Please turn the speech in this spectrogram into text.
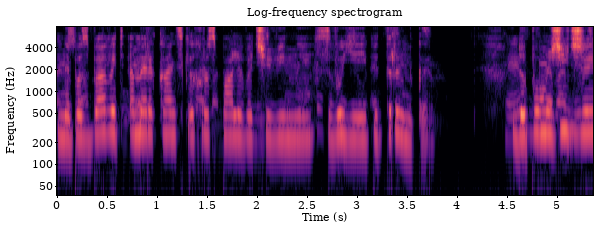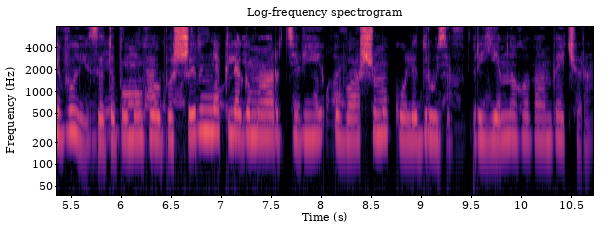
не позбавить американських розпалювачів війни своєї підтримки. Допоможіть же й ви за допомогою поширення Клягомар ТВ у вашому колі друзів. Приємного вам вечора.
